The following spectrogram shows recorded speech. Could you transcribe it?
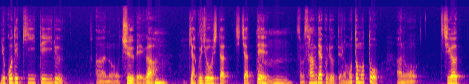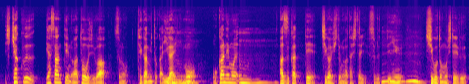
横で聞いているあの中兵衛が逆上したしちゃって、その300両っていうのはもともとあの違う飛脚屋さんっていうのは当時はその手紙とか以外にもお金も預かって違う人に渡したりするっていう仕事もしている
